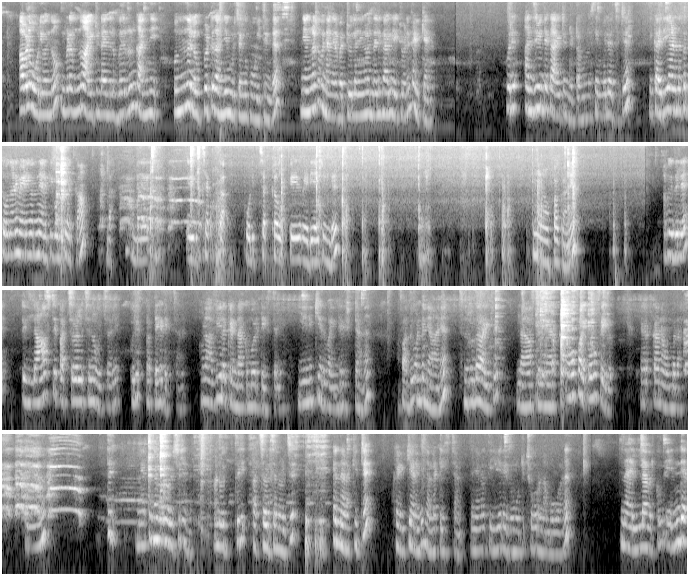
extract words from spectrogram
അവൾ ഓടി വന്നു. ഇവിടെ ഒന്നും ആയിട്ടുണ്ടായിരുന്നില്ല. വെറും കഞ്ഞി. ഒന്നുമില്ല ഉപ്പിട്ട് കഞ്ഞിയും കുടിച്ചങ്ങ് പോയിട്ടുണ്ട്. ഞങ്ങൾക്ക് പിന്നെ അങ്ങനെ പറ്റൂല. ഞങ്ങൾ എന്തായാലും കറി കഴിച്ചു വേണം കഴിക്കാൻ. ഒരു അഞ്ച് മിനിറ്റ് ഒക്കെ ആയിട്ടുണ്ട് കേട്ടോ ഒന്ന് സിമ്മിൽ വെച്ചിട്ട്. ഈ കരിയാണെന്നൊക്കെ തോന്നുകയാണെങ്കിൽ വേണമെങ്കിൽ ഒന്ന് ഇളക്കി കൊടുത്ത് വെക്കാം. നമ്മുടെ നമ്മൾ എടിച്ചക്ക പൊടിച്ചക്ക ഉപ്പേരി റെഡി ആയിട്ടുണ്ട്. ഞാൻ ഓഫാക്കാണേ അപ്പോൾ ഇതിൽ ലാസ്റ്റ് പച്ചവെളിച്ചെണ്ണ ഒഴിച്ചാൽ ഒരു പ്രത്യേക ടേസ്റ്റാണ് നമ്മൾ അവിയലൊക്കെ ഉണ്ടാക്കുമ്പോൾ ഒരു ടേസ്റ്റ് അല്ലേ? എനിക്ക് അത് ഭയങ്കര ഇഷ്ടമാണ് അപ്പോൾ അതുകൊണ്ട് ഞാൻ ചെറുതായിട്ട് ലാസ്റ്റ് ഇറക്ക ഓഫ് ഓഫ് ചെയ്തു. ഇറക്കാനാവുമ്പോഴാ ഒന്ന് ഒത്തിരി നേരത്തെ ഞാൻ കൂടെ ഒഴിച്ചിട്ടുണ്ട്. അതുകൊണ്ട് ഒത്തിരി പച്ചവെളിച്ചെണ്ണ ഒഴിച്ച് ഇളക്കിയിട്ട് കഴിക്കുകയാണെങ്കിൽ നല്ല ടേസ്റ്റാണ് ഞങ്ങൾ തീരെ ഇതും കൂട്ടി ചോറുണ്ണാൻ പോവുകയാണ് എന്നാൽ എല്ലാവർക്കും എന്റെ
